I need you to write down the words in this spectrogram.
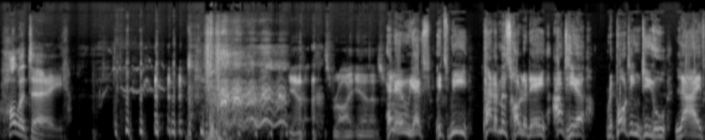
Holiday. Yeah, that's right. Yeah, that's right. Hello, yes, it's me, Paramus Holiday, out here reporting to you live.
